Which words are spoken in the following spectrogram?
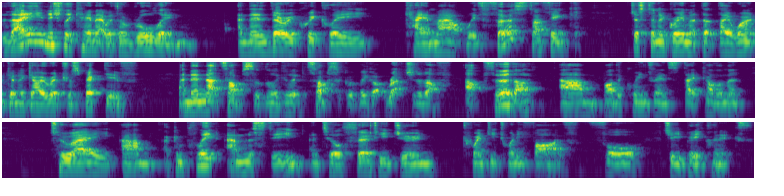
They initially came out with a ruling and then very quickly came out with first, I think, just an agreement that they weren't going to go retrospective. And then that subsequently, subsequently got ratcheted up, up further um, by the Queensland state government to a, um, a complete amnesty until 30 June 2025 for GP clinics.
